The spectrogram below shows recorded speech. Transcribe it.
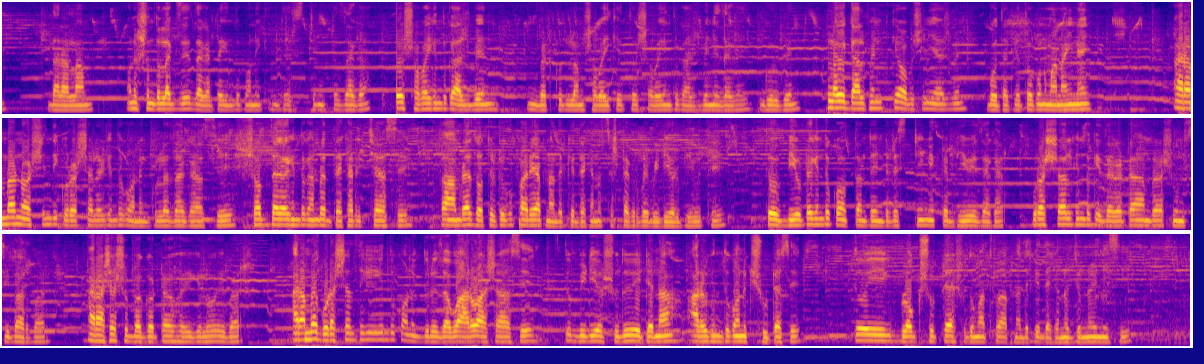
দাঁড়ালাম। অনেক সুন্দর লাগছে, জায়গাটা কিন্তু অনেক ইন্টারেস্টিং একটা জায়গা। তো সবাই কিন্তু আসবেন ইনভাইট করলাম সবাইকে, তো সবাই কিন্তু আসবেন এই জায়গায়, ঘুরবেন। গার্লফ্রেন্ডকে অবশ্যই নিয়ে আসবেন, বউ থাকলে তো কোনো মানাই নাই। আর আমরা নরসিংদী গোড়াশালের কিন্তু অনেকগুলো জায়গা আছে। সব জায়গা কিন্তু আমরা দেখার ইচ্ছা আছে। তো আমরা যতটুকু পারি আপনাদেরকে দেখানোর চেষ্টা করব ভিডিওর ভিউতে। তো ভিউটা কিন্তু অত্যন্ত ইন্টারেস্টিং একটা ভিউ এই জায়গার। গোড়াশাল কিন্তু এই জায়গাটা আমরা শুনছি বারবার। আর আসার সৌভাগ্যটা হয়ে গেল এবার। আর আমরা গোড়াশাল থেকে কিন্তু অনেক দূরে যাব, আরও আশা আছে। তো ভিডিও শুধু এটা না, আরও কিন্তু অনেক শ্যুট আছে। তো এই ব্লগ শ্যুটটা শুধুমাত্র আপনাদেরকে দেখানোর জন্যই নিছি।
